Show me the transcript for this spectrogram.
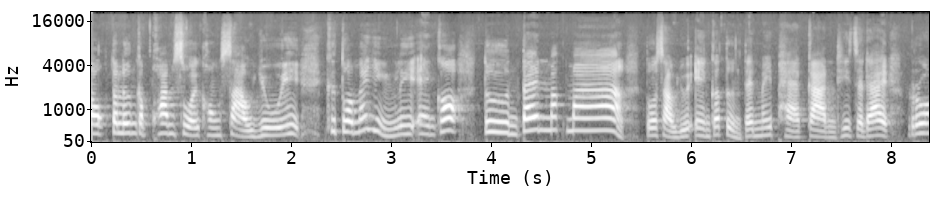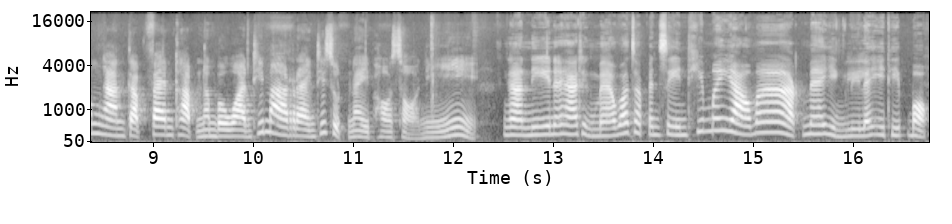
ตกตะลึงกับความสวยของสาวยุ้ย คือตัวแม่หญิงลีเองก็ตื่นเต้นมาก ๆ ตัวสาวยุ้ยเองก็ตื่นเต้นไม่แพ้กันที่จะได้ร่วมงานกับแฟนคลับนัมเบอร์วันที่มาแรงที่สุดในพศนี้ งานนี้นะคะถึงแม้ว่าจะเป็นซีนที่ไม่ยาวมาก แม่หญิงลีและอีทิพย์บอก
